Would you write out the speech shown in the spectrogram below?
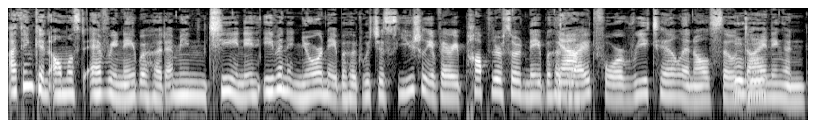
I think in almost every neighborhood, I mean, Jean, in, even in your neighborhood, which is usually a very popular sort of neighborhood, Yeah. right, for retail and also dining and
